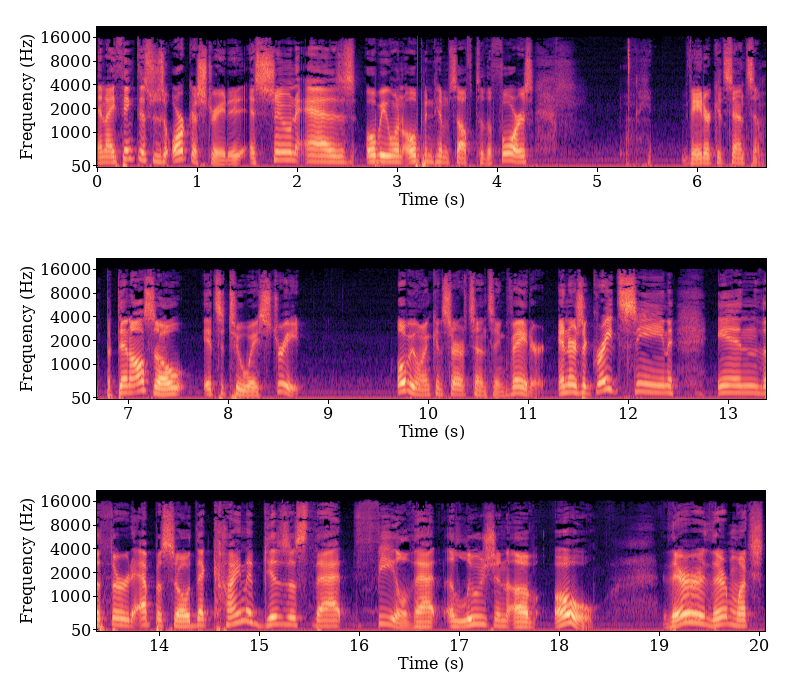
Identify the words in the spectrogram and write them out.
and I think this was orchestrated, as soon as Obi Wan opened himself to the Force, Vader could sense him. But then also, it's a two way street. Obi Wan can start sensing Vader. And there's a great scene in the third episode that kind of gives us that feel, that illusion of, oh, they're they're much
